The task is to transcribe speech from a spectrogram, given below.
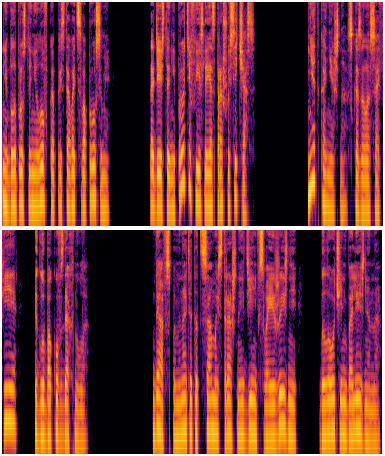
Мне было просто неловко приставать с вопросами. Надеюсь, ты не против, если я спрошу сейчас?» «Нет, конечно», — сказала София и глубоко вздохнула. Да, вспоминать этот самый страшный день в своей жизни было очень болезненно.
